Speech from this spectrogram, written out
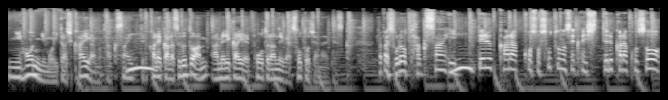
日本にもいたし、海外もたくさん行って彼からするとアメリカ以外、ポートランド以外、外じゃないですか。やっぱりそれをたくさん行ってるからこそ、外の世界知ってるからこそ、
